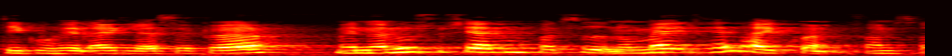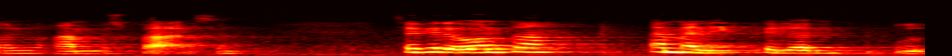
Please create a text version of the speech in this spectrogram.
Det kunne heller ikke lade sig gøre, men når nu Socialdemokratiet normalt heller ikke går ind for en sådan rammebesparelse, så kan det undre, at man ikke piller den ud.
